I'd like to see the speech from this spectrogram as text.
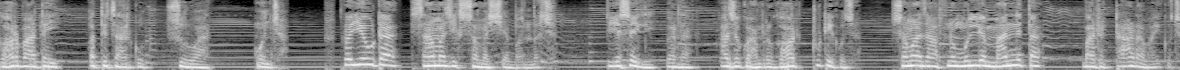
घरबाटै अत्याचारको सुरुवात हुन्छ। र एउटा सामाजिक समस्या बन्दछ यसैले गर्दा आजको हाम्रो घर टुटेको छ। समाज आफ्नो मूल्य मान्यताबाट टाढा भएको छ।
